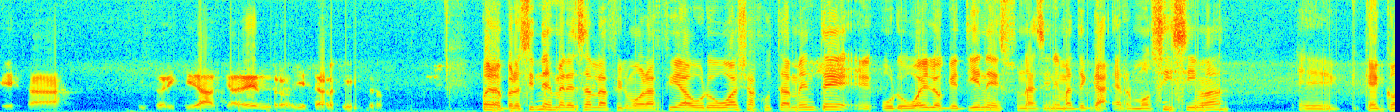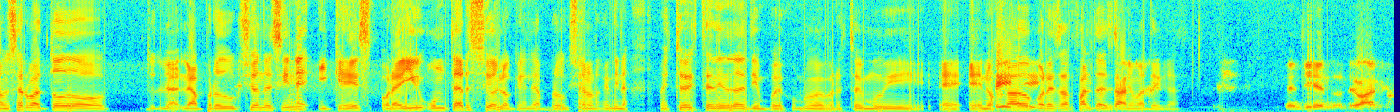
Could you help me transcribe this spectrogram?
esa historicidad hacia adentro y ese registro. Bueno, pero sin desmerecer la filmografía uruguaya, justamente, eh, Uruguay lo que tiene es una cinemateca hermosísima, eh, que conserva todo la, producción de cine y que es por ahí un tercio de lo que es la producción argentina. Me estoy extendiendo de tiempo, discúlpeme, pero estoy muy eh, enojado por esa falta de cinemateca. Te entiendo, te valgo.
